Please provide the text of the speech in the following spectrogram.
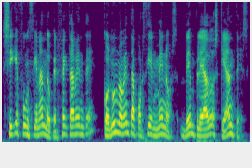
sigue funcionando perfectamente con un 90% menos de empleados que antes?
